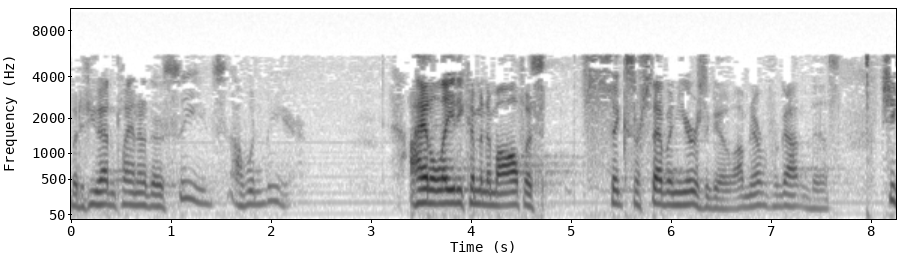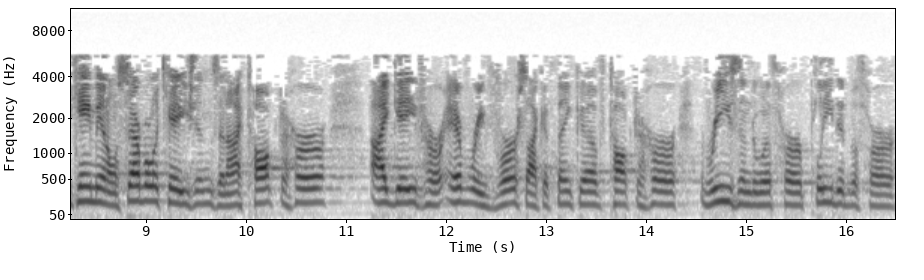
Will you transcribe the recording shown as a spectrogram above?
But if you hadn't planted those seeds, I wouldn't be here. I had a lady come into my office six or seven years ago. I've never forgotten this. She came in on several occasions, and I talked to her I gave her every verse I could think of, talked to her, reasoned with her, pleaded with her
